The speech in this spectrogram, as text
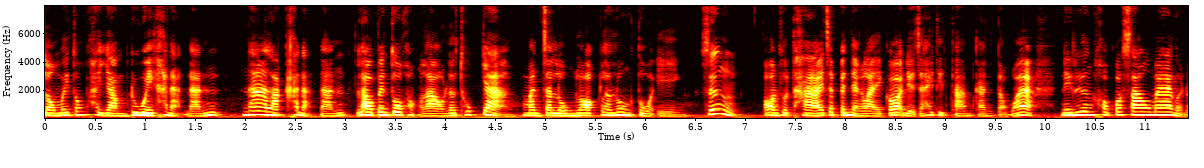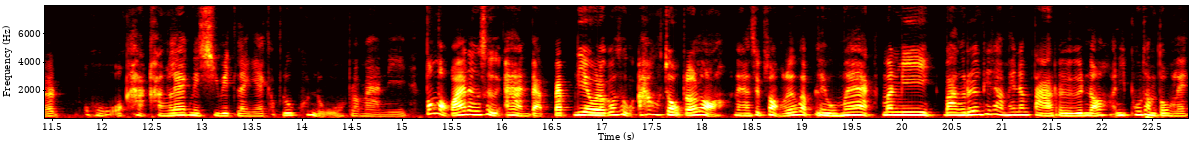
เราไม่ต้องพยายามรวยขนาดนั้นน่ารักขนาดนั้น เราเป็นตัวของเราแล้วทุกอย่างมันจะลงล็อกและลงตัวเอง ซึ่ง ตอนสุดท้ายจะเป็นอย่างไรก็เดี๋ยวจะให้ติดตามกัน แต่ว่าในเรื่องเขาก็เศร้ามากเหมือนว่าโอ้โหอกหักครั้งแรกในชีวิตอะไรเงี้ยกับลูกคุณหนูประมาณนี้ ต้องบอกว่าหนังสืออ่านแบบแป๊บเดียวแล้วก็สูอ้าวจบแล้วหรอนะสิบสองเรื่องแบบเร็วมาก มันมีบางเรื่องที่ทำให้น้ำตารื้นเนาะอันนี้พูดทาตรงเลย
